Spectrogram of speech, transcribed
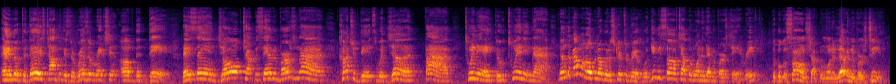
Hey, look, today's topic is the resurrection of the dead. They saying Job chapter 7, verse 9 contradicts with John 5, 28 through 29. Now, look, I want to open up with a scripture real quick. Give me Psalm chapter 111, verse 10. Read. The book of Psalms, chapter 111 and verse 10.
